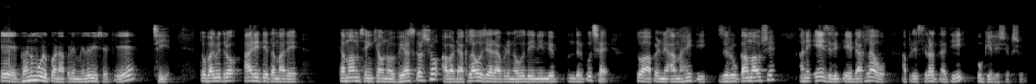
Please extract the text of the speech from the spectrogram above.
એ ઘનમૂળ પણ આપણે મેળવી શકીએ છીએ. તો બાળ મિત્રો, આ રીતે તમારે તમામ સંખ્યાઓનો અભ્યાસ કરશો. આવા દાખલાઓ જ્યારે આપણે નવોદયની અંદર પૂછાય, તો આપણને આ માહિતી જરૂર કામ આવશે. અને એ જ રીતે દાખલાઓ આપણે સરળતાથી ઉકેલી શકશું.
